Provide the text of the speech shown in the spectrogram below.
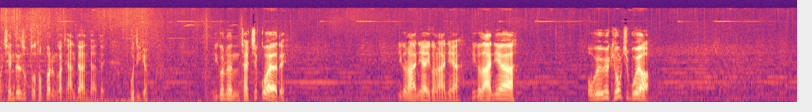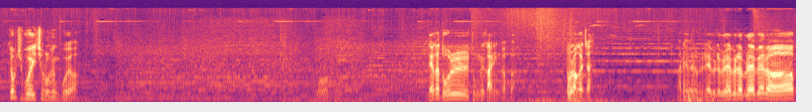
어 젠든 속도가 더 빠른 것 같아. 안돼 안돼 안돼. 못 이겨. 이거는 잘 찍고 와야 돼. 이건 아니야 이건 아니야. 이건 아니야. 어왜왜 경험치 뭐야 경험치 뭐야 2500 뭐야? 워메 내가 놀 동네가 아닌가봐. 돌아가자. 아 레벨업 레벨업 레벨업 레벨업.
